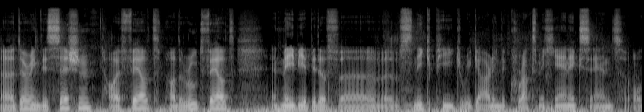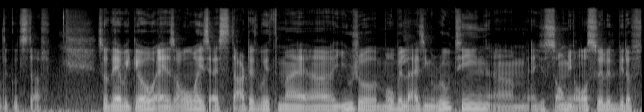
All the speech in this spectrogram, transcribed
uh, during this session, how I felt, how the route felt, and maybe a bit of uh, a sneak peek regarding the crux mechanics and all the good stuff. So there we go. As always, I started with my uh, usual mobilizing routine. Um, you saw me also a little bit of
